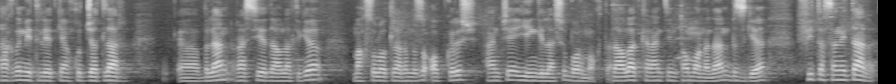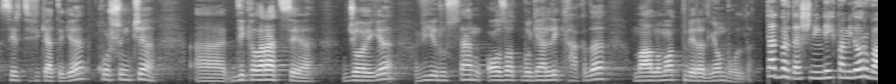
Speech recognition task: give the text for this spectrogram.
taqdim etilayotgan hujjatlar E, bilan rossiya davlatiga mahsulotlarimizni olib kirish ancha yengillashib bormoqda. Davlat karantin tomonidan bizga fitosanitar sertifikatiga qo'shimcha e, deklaratsiya joyiga virusdan ozod bo'lganlik haqida ma'lumot beradigan bo'ldi. Tadbirda shuningdek pomidor va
